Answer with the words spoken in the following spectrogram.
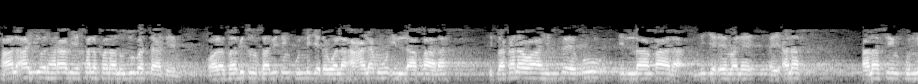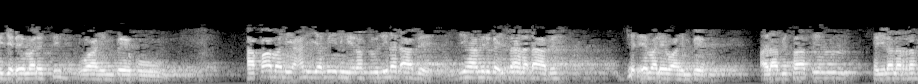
حال أي حرام خلفنا نجوبة تاتين قال ثابت ثابت كن نجد ولا أعلمه إلا قال. إذا كان واهم بيكو إلا قال. نجد ملي أي أنس أنس كن نجد ملتي واهم بيكو. أقامني عن يمينه رسولنا الآبي. جهة مرق إسان الآبي. جد ملي واهم بيكو. على بساط سيلنا الرّ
